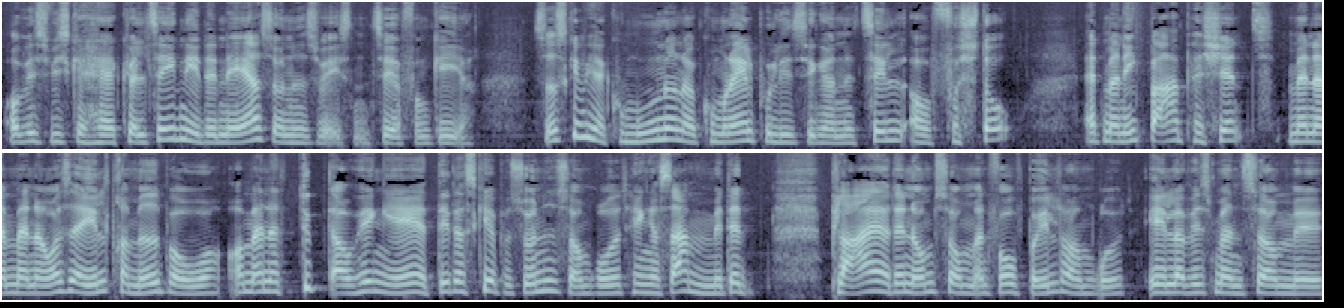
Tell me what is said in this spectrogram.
Og hvis vi skal have kvaliteten i det nære sundhedsvæsen til at fungere, så skal vi have kommunerne og kommunalpolitikerne til at forstå, at man ikke bare er patient, men at man også er ældre medborger, og man er dybt afhængig af, at det, der sker på sundhedsområdet, hænger sammen med den pleje og den omsorg, man får på ældreområdet. Eller hvis man som, øh,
